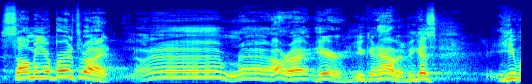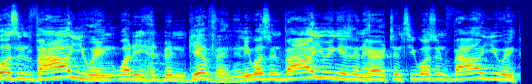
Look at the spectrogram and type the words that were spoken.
Sell me your birthright. Eh, meh. All right, here, you can have it. Because he wasn't valuing what he had been given, and he wasn't valuing his inheritance, he wasn't valuing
